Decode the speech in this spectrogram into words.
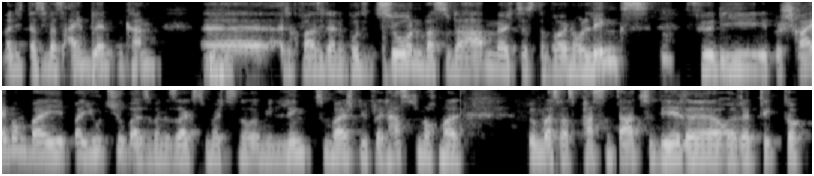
weil ich, dass ich was einblenden kann. Mhm. Äh, also quasi deine Position, was du da haben möchtest. Dann brauche ich noch Links für die Beschreibung bei, bei YouTube. Also wenn du sagst, du möchtest noch irgendwie einen Link zum Beispiel, vielleicht hast du noch mal irgendwas, was passend dazu wäre, eure TikTok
